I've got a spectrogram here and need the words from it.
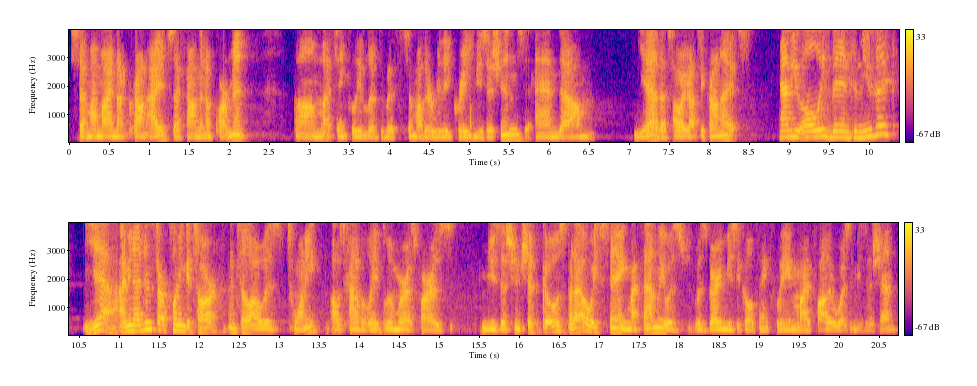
set my mind on Crown Heights. I found an apartment. Um, I thankfully lived with some other really great musicians. And um, yeah, that's how I got to Crown Heights. Have you always been into music? Yeah, I mean, I didn't start playing guitar until I was 20. I was kind of a late bloomer as far as musicianship goes, but I always sang. My family was was very musical, thankfully. My father was a musician,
